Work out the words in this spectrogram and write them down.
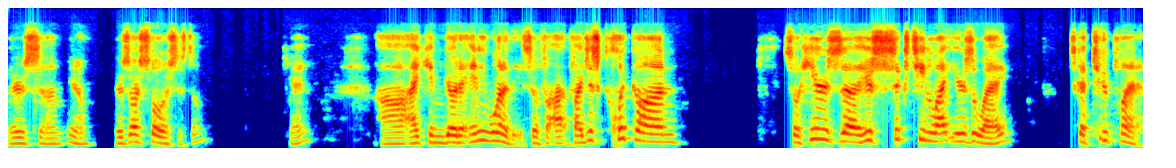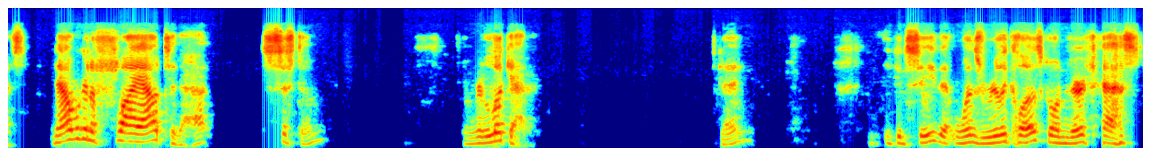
There's, um, you know, there's our solar system. Okay. Uh, I can go to any one of these. So if I, if I just click on, so here's uh, here's 16 light years away. It's got two planets. Now we're going to fly out to that system, and we're going to look at it. Okay. You can see that one's really close, going very fast.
